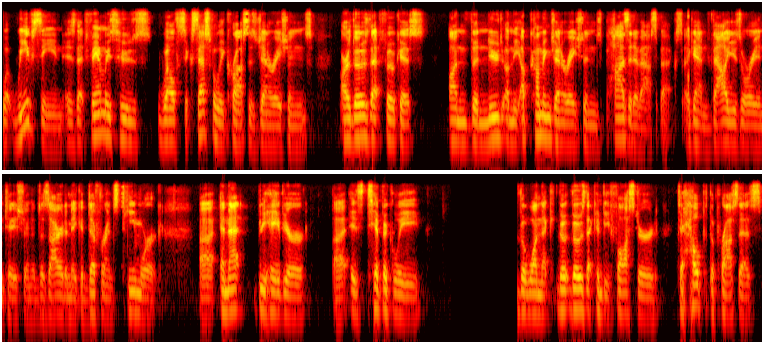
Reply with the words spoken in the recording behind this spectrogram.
what we've seen is that families whose wealth successfully crosses generations are those that focus on the new on the upcoming generations positive aspects again values orientation a desire to make a difference teamwork uh, and that behavior uh, is typically the one that th- those that can be fostered to help the process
